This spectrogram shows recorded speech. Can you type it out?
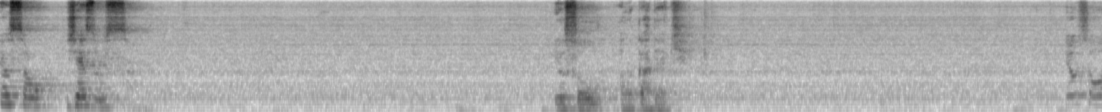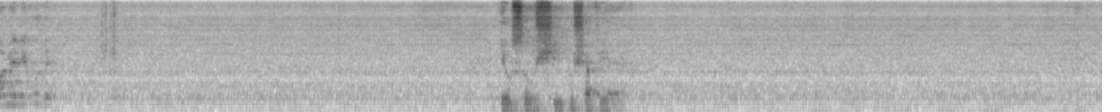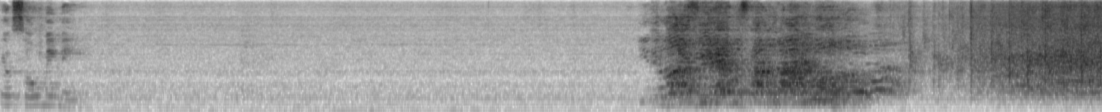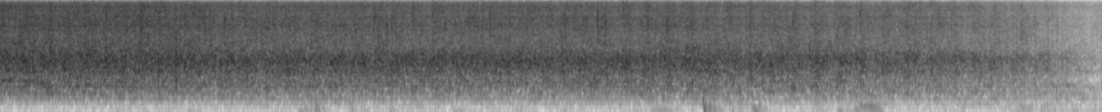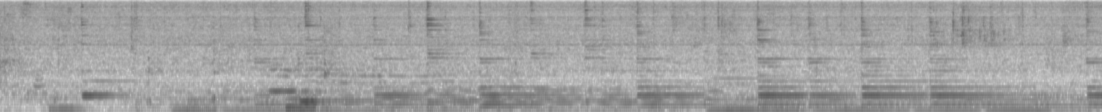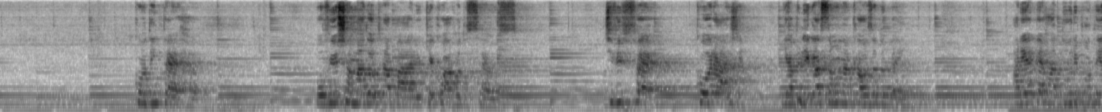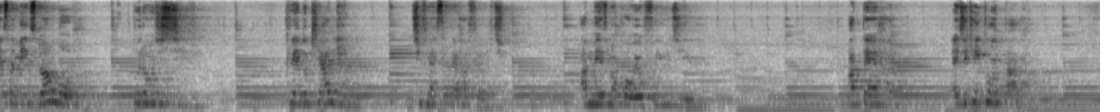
Eu sou Jesus. Eu sou Allan Kardec. Eu sou Amélie Boudet. Eu sou Chico Xavier. Sou o Meimei. Trabalho que ecoava dos céus. Tive fé, coragem e abnegação na causa do bem. Arei a terra dura e plantei as sementes do amor por onde estive, crendo que ali tivesse terra fértil, a mesma qual eu fui um dia. A terra é de quem plantar,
